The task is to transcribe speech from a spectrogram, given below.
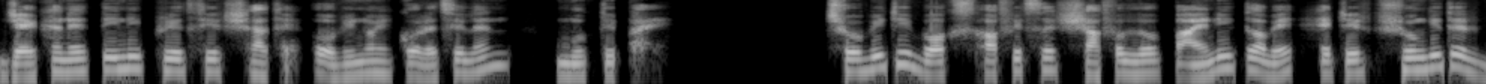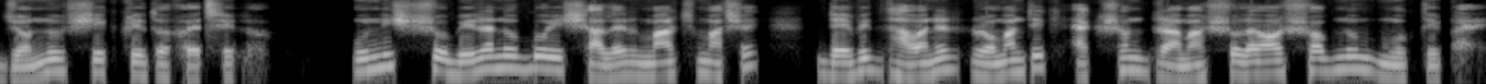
যেখানে তিনি পৃথ্বীর সাথে অভিনয় করেছিলেন, মুক্তি পায়। ছবিটি বক্স অফিসের সাফল্য পায়নি, তবে এটির সঙ্গীতের জন্য স্বীকৃত হয়েছিল। উনিশশো বিরানব্বই সালের মার্চ মাসে ডেভিড ধাওয়ানের রোমান্টিক অ্যাকশন ড্রামা শোলা অস্বপ্নম মুক্তি পায়।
